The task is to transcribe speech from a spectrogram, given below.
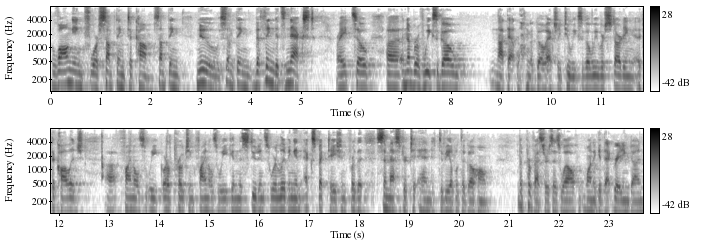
longing for something to come, something new, something, the thing that's next, right? So uh, a number of weeks ago, not that long ago, actually, two weeks ago, we were starting at the college uh, finals week or approaching finals week, and the students were living in expectation for the semester to end to be able to go home. The professors as well want to get that grading done.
